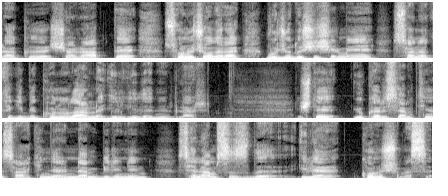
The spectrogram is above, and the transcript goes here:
rakı, şarap ve sonuç olarak vücudu şişirmeye sanatı gibi konularla ilgilenirler. İşte yukarı semtin sakinlerinden birinin selamsızlığı ile konuşması.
